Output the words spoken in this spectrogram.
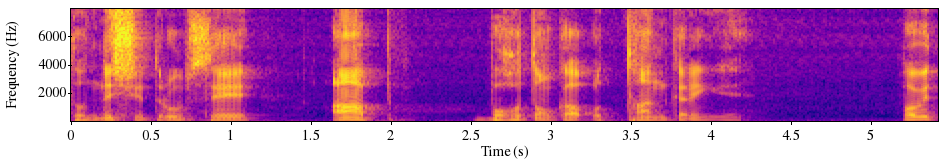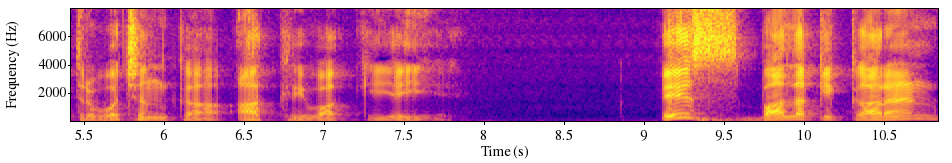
तो निश्चित रूप से आप बहुतों का उत्थान करेंगे। पवित्र वचन का आखिरी वाक्य यही है। इस बालक के कारण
